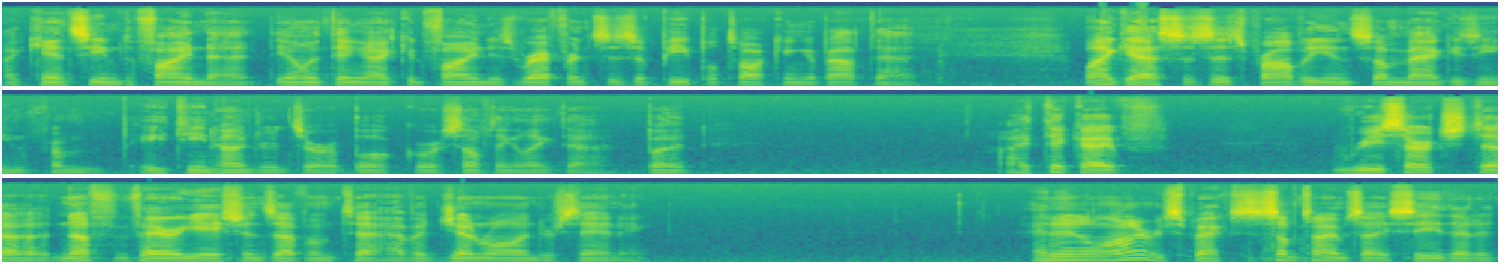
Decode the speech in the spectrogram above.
I can't seem to find that. The only thing I could find is references of people talking about that. My guess is it's probably in some magazine from 1800s or a book or something like that. But I think I've researched uh, enough variations of them to have a general understanding. And in a lot of respects, sometimes I see that it,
